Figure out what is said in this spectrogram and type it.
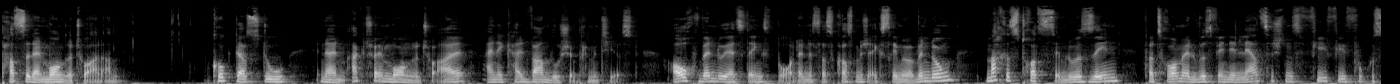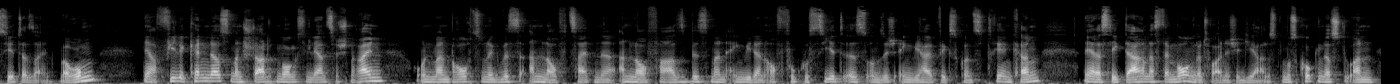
passe dein Morgenritual an. Guck, dass du in deinem aktuellen Morgenritual eine Kalt-Warm-Dusche implementierst. Auch wenn du jetzt denkst, boah, dann ist das kosmische extreme Überwindung, mach es trotzdem. Du wirst sehen, vertrau mir, du wirst in den Lernsessions viel, viel fokussierter sein. Warum? Ja, viele kennen das, man startet morgens in die Lernsession rein und man braucht so eine gewisse Anlaufzeit, eine Anlaufphase, bis man irgendwie dann auch fokussiert ist und sich irgendwie halbwegs konzentrieren kann. Ja, das liegt daran, dass dein Morgenritual nicht ideal ist. Du musst gucken, dass du an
